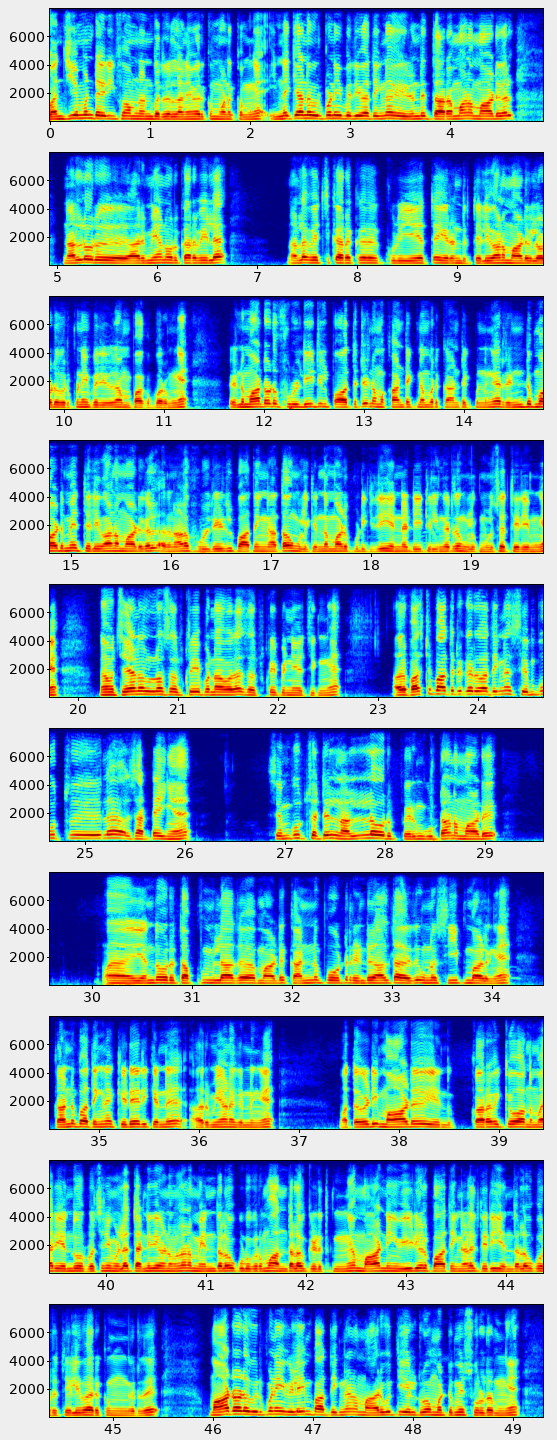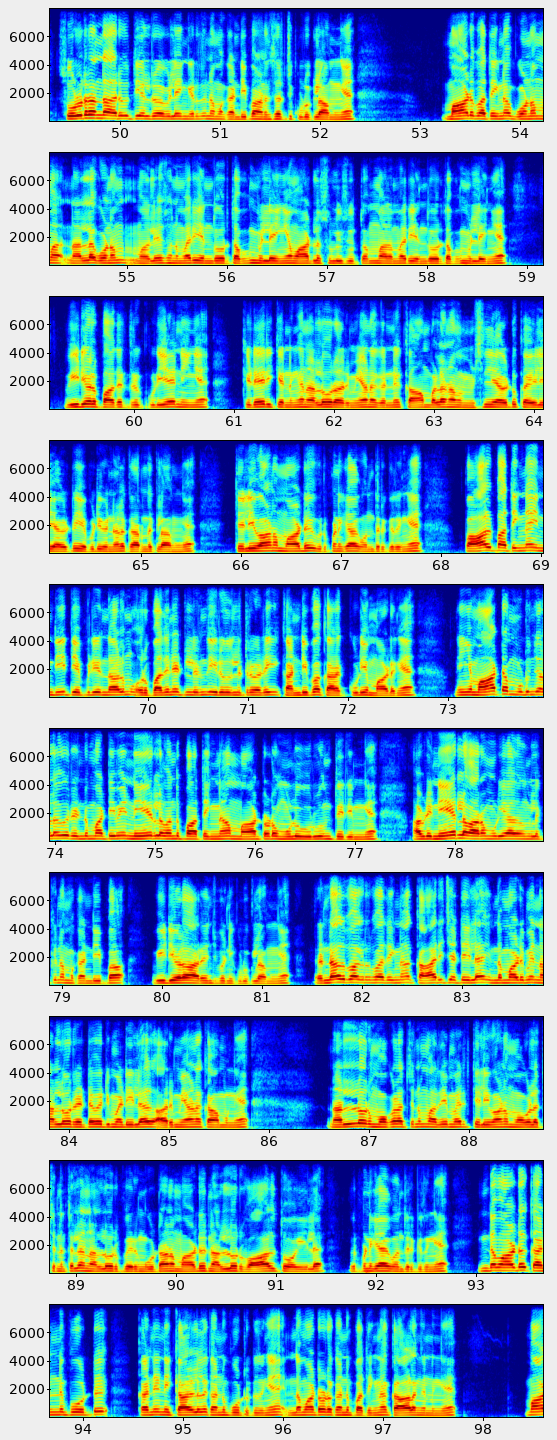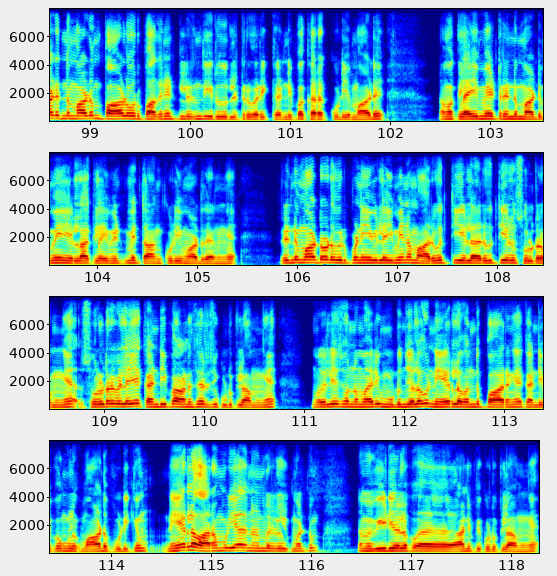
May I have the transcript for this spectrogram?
Vanjiamman dairy farm நண்பர்கள் அனைவருக்கும் வணக்கம்ங்க. இன்றைக்கான விற்பனை பற்றி பார்த்திங்கன்னா இரண்டு தரமான மாடுகள் நல்ல ஒரு அருமையான ஒரு கறவையில் நல்லா வச்சு கறக்கக்கூடிய ஏற்ற இரண்டு தெளிவான மாடுகளோட விற்பனை பதிவு தான் நம்ம பார்க்க போகிறோம்ங்க ரெண்டு மாட்டோட ஃபுல் டீட்டெயில் பார்த்துட்டு நம்ம காண்டாக்ட் நம்பர் காண்டாக்ட் பண்ணுங்கள் ரெண்டு மாடுமே தெளிவான மாடுகள். அதனால் ஃபுல் டீட்டெயில் பார்த்தீங்கன்னா தான் உங்களுக்கு எந்த மாடு பிடிக்குது என்ன டீட்டெயிலுங்கிறது உங்களுக்கு முழுசாக தெரியுங்க நம்ம சேனல்லாம் சப்ஸ்கிரைப் பண்ணாத சப்ஸ்கிரைப் பண்ணி வச்சுக்கோங்க. அதை ஃபஸ்ட்டு பார்த்துட்டு இருக்கிறது பார்த்திங்கன்னா செம்பூத்தில் சட்டைங்க. செம்பூத் சட்டையில் நல்ல ஒரு பெருங்கூட்டான மாடு. எந்த ஒரு தப்பும் இல்லாத மாடு. கன்று போட்டு ரெண்டு நாள் தான் ஆகுது. இன்னும் சீப் மாடுங்க. கன்று பார்த்தீங்கன்னா கிடேரி கன்று அருமையான கன்றுங்க மற்றபடி மாடு எந்த கறவைக்கோ அந்த மாதிரி எந்த ஒரு பிரச்சனையும் இல்லை. தண்ணி வேணும்னா நம்ம எந்த அளவுக்கு கொடுக்குறோமோ அந்த அளவுக்கு எடுத்துக்கோங்க. மாடு நீங்கள் வீடியோவில் பார்த்தீங்கனாலே தெரியும் எந்த அளவுக்கு ஒரு தெளிவாக இருக்குங்கிறது. மாடோட விற்பனை விலையும் பார்த்தீங்கன்னா நம்ம அறுபத்தி ஏழு ரூபா மட்டுமே சொல்கிறோமுங்க சொல்கிற அந்த அறுபத்தி ஏழு ரூபா விலைங்கிறது நம்ம கண்டிப்பாக அனுசரித்து கொடுக்கலாமுங்க. மாடு பார்த்திங்கன்னா குணம் நல்ல குணம். முதலே சொன்ன மாதிரி எந்த ஒரு தப்பும் இல்லைங்க. மாட்டில் சுழி சுத்தம் அது மாதிரி எந்த ஒரு தப்பும் இல்லைங்க. வீடியோவில் பார்த்துட்டு இருக்கக்கூடிய நீங்கள் கிடேரி கண்ணுங்க நல்ல ஒரு அருமையான கன்று காம்பெல்லாம் நம்ம மிஷின்லேயாகட்டும் கையிலேயாகட்டும் எப்படி வேணாலும் கறந்துக்கலாமுங்க. தெளிவான மாடு விற்பனைக்காக வந்திருக்குதுங்க. பால் பார்த்திங்கன்னா இந்த ஈத்து எப்படி இருந்தாலும் ஒரு பதினெட்டுலேருந்து இருபது லிட்டர் வரைக்கும் கண்டிப்பாக கறக்கக்கூடிய மாடுங்க. நீங்கள் மாட்டை முடிஞ்ச அளவு ரெண்டு மாட்டையுமே நேரில் வந்து பார்த்தீங்கன்னா மாட்டோட முழு உருவம் தெரியுங்க அப்படி நேரில் வர முடியாதவங்களுக்கு நம்ம கண்டிப்பாக வீடியோலாம் அரேஞ்ச் பண்ணி கொடுக்கலாமுங்க. ரெண்டாவது பார்க்குறது பார்த்தீங்கன்னா காரி சட்டையில் இந்த மாடுமே நல்ல ஒரு ரெட்டவரி மடியில் அருமையான காமுங்க நல்ல ஒரு முகலட்சணம் அதே மாதிரி தெளிவான முகலட்சணத்தில் நல்ல ஒரு பெருங்கூட்டான மாடு நல்ல ஒரு வால் தொகையில் விற்பனைக்காக வந்திருக்குதுங்க. இந்த மாடு கன்று போட்டு கன்று இன்னைக்கு காலையில் கன்று போட்டிருக்குதுங்க. இந்த மாட்டோட கன்று பார்த்திங்கன்னா காலங்கன்னுங்க மாடு இந்த மாடும் பால் ஒரு பதினெட்டுலேருந்து இருபது லிட்டர் வரைக்கும் கண்டிப்பாக கறக்கூடிய மாடு. நம்ம கிளைமேட் ரெண்டு மாட்டுமே எல்லா கிளைமேட்டுமே தாங்கக்கூடிய மாடு தானுங்க ரெண்டு மாட்டோட விற்பனை விலையுமே நம்ம அறுபத்தி ஏழு அறுபத்தி ஏழு சொல்கிறோமுங்க சொல்கிற விலையை கண்டிப்பாக அனுசரித்து கொடுக்கலாமுங்க. முதலே சொன்ன மாதிரி முடிஞ்சளவு நேரில் வந்து பாருங்கள் கண்டிப்பாக உங்களுக்கு மாடு பிடிக்கும். நேரில் வர முடியாத நண்பர்களுக்கு மட்டும் நம்ம வீடியோவில் அனுப்பி கொடுக்கலாமுங்க.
